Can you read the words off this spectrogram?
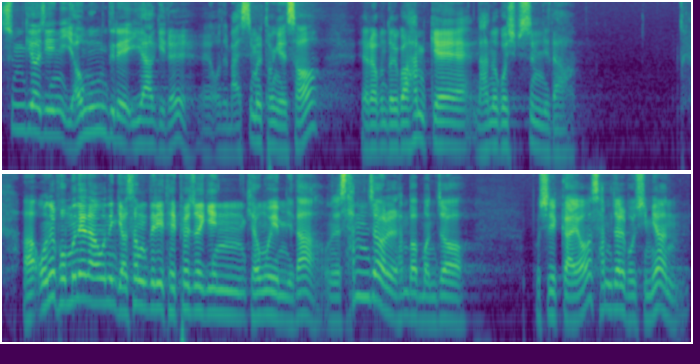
숨겨진 영웅들의 이야기를 오늘 말씀을 통해서 여러분들과 함께 나누고 싶습니다. 아, 오늘 본문에 나오는 여성들이 대표적인 경우입니다. 오늘 3절 한번 먼저 보실까요? 3절 보시면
